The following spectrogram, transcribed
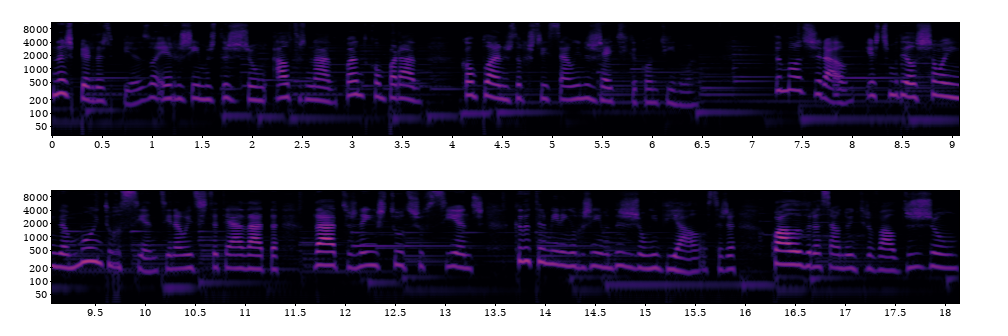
nas perdas de peso em regimes de jejum alternado quando comparado com planos de restrição energética contínua. De modo geral, estes modelos são ainda muito recentes e não existe até à data dados nem estudos suficientes que determinem o regime de jejum ideal, ou seja, qual a duração do intervalo de jejum,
